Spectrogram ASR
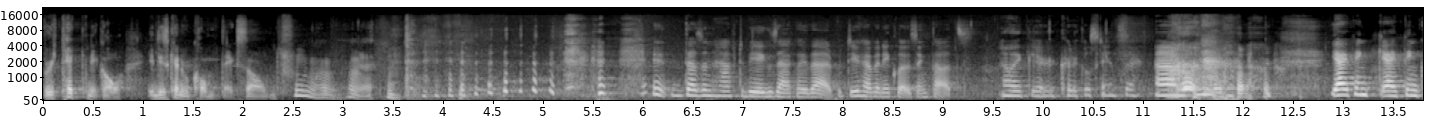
very technical in this kind of context. So. it doesn't have to be exactly that, but do you have any closing thoughts? I like your critical stance there. Um, yeah, I think I think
